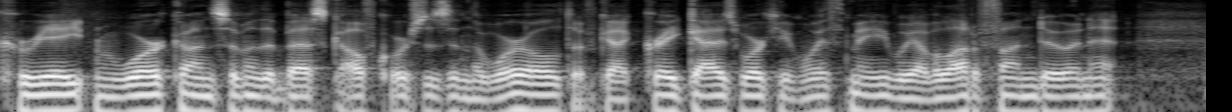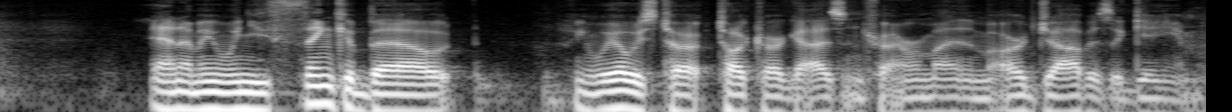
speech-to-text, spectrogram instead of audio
create and work on some of the best golf courses in the world. I've got great guys working with me. We have a lot of fun doing it. And I mean, when you think about, you know, we always talk, talk to our guys and try and remind them our job is a game.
